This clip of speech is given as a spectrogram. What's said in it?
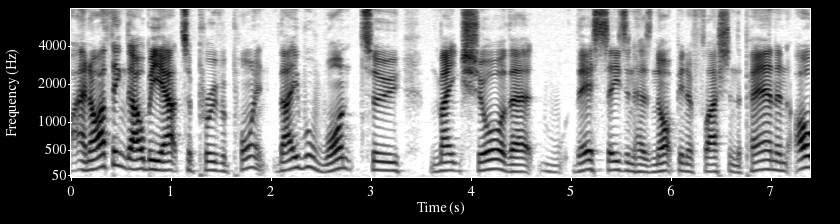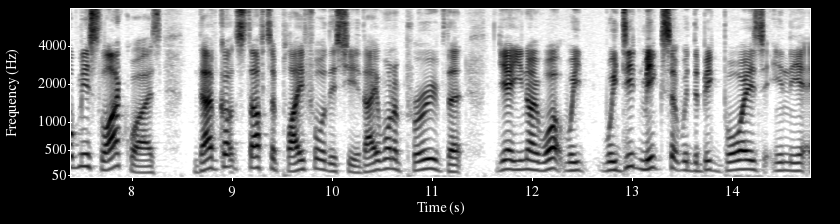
and I think they'll be out to prove a point. They will want to make sure that their season has not been a flash in the pan. And Ole Miss, likewise, they've got stuff to play for this year. They want to prove that, yeah, you know what, we we did mix it with the big boys in the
